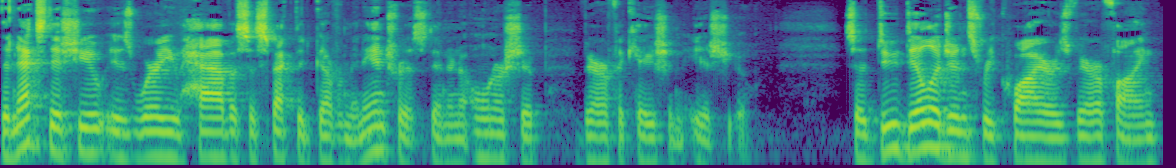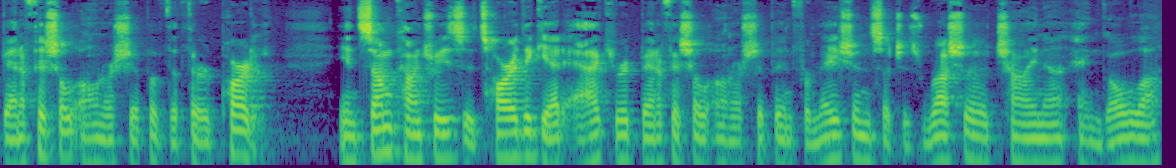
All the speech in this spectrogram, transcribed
The next issue is where you have a suspected government interest in an ownership verification issue. So, due diligence requires verifying beneficial ownership of the third party. In some countries, it's hard to get accurate beneficial ownership information, such as Russia, China, Angola.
